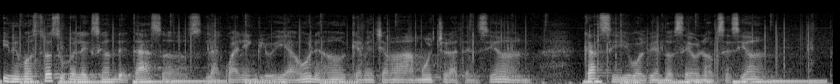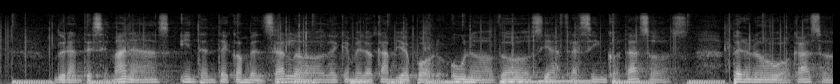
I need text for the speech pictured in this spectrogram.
y me mostró su colección de tazos, la cual incluía uno que me llamaba mucho la atención, casi volviéndose una obsesión. Durante semanas intenté convencerlo de que me lo cambie por uno, dos y hasta cinco tazos, pero no hubo caso.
